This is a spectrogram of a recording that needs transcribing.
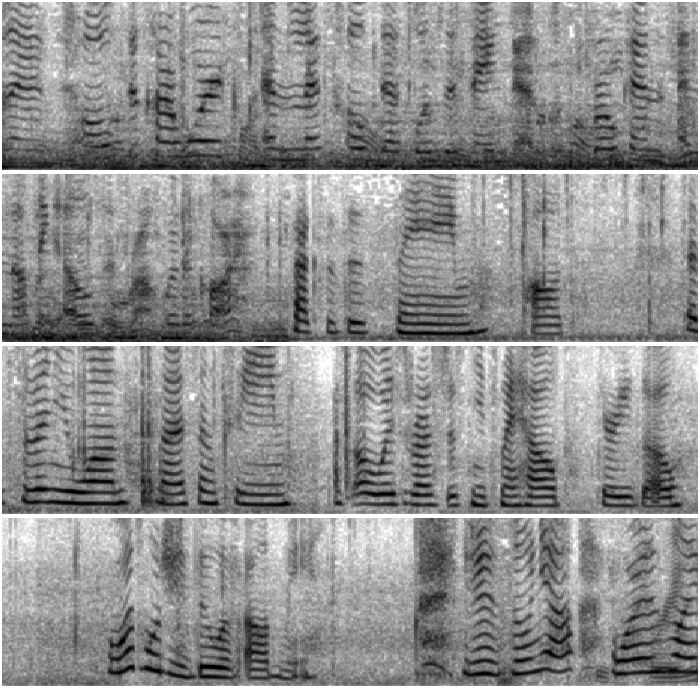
Let's hope the car works and let's hope that was the thing that was broken and nothing else is wrong with the car. Back to the same spot. That's the new one, nice and clean. As always, Russ just needs my help. There you go. What would you do without me? Jizunia, where is my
